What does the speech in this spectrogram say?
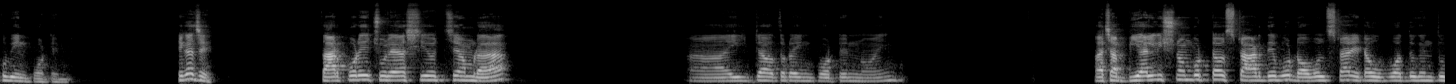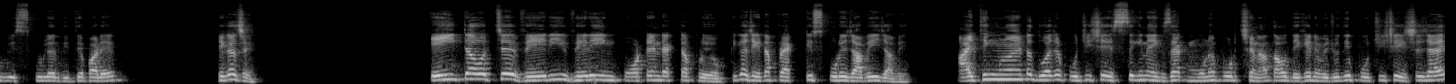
খুবই ইম্পর্টেন্ট ঠিক আছে? তারপরে চলে আসি হচ্ছে আমরা এইটা অতটা ইম্পর্টেন্ট নয়। আচ্ছা বিয়াল্লিশ নম্বরটাও স্টার দেবো ডবল স্টার এটা উপপাদ্য কিন্তু স্কুলে দিতে পারে। ঠিক আছে? এইটা হচ্ছে ভেরি ভেরি ইম্পর্টেন্ট একটা প্রয়োগ, ঠিক আছে? এটা প্র্যাকটিস করে যাবেই যাবে। আই থিঙ্ক মনে হয় এটা দু হাজার পঁচিশে এসছে কিনা এক্স্যাক্ট মনে পড়ছে না, তাও দেখে নেবে। যদি পঁচিশে এসে যায়,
